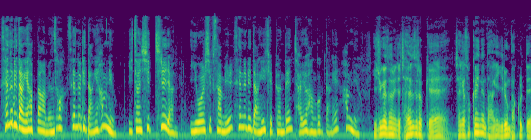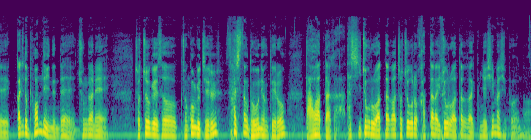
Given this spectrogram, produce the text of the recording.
새누리당에 합당하면서 새누리당에 합류. 2017년 2월 13일 새누리당이 개편된 자유한국당에 합류. 이 중에서는 이제 자연스럽게 자기가 속해 있는 당의 이름 바꿀 때까지도 포함되어 있는데 중간에 저쪽에서 정권 교체를 사실상 도운 형태로 나왔다가 다시 이쪽으로 왔다가 저쪽으로 갔다가 이쪽으로 왔다가 굉장히 심하신 분. 어.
